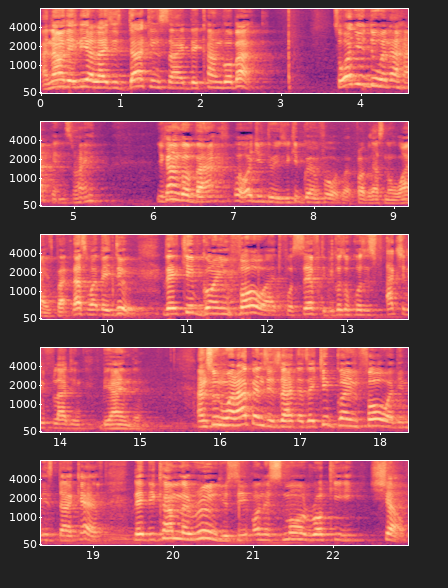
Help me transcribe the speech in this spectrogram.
and now they realize it's dark inside, they can't go back. So what do you do when that happens, right? You can't go back. Well, what you do is you keep going forward. Well, probably that's not wise, but that's what they do. They keep going forward for safety because, of course, it's actually flooding behind them. And soon what happens is that as they keep going forward in this dark cave, they become marooned, you see, on a small rocky shelf.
